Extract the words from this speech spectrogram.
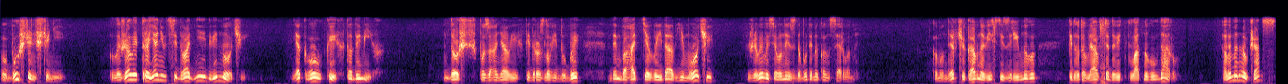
У Бущенщині лежали троянівці два дні і дві ночі, як вовки, хто де міг. Дощ позаганяв їх під розлогі дуби, дим багаття вийдав їм очі, живилися вони здобутими консервами. Командир чекав на вісті з рівного, підготовлявся до відплатного удару. Але минав час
